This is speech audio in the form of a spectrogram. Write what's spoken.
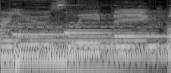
Are you sleeping?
